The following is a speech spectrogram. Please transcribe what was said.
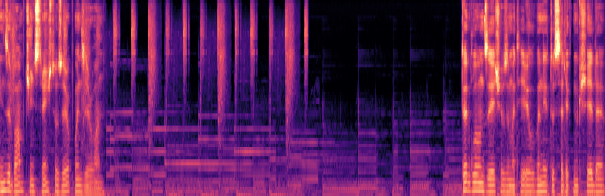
In the bump, change strange to 0.01. To glow on the edge of the material, we need to select Mix Shader,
